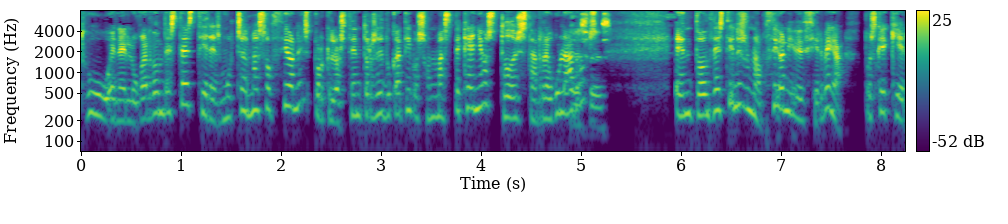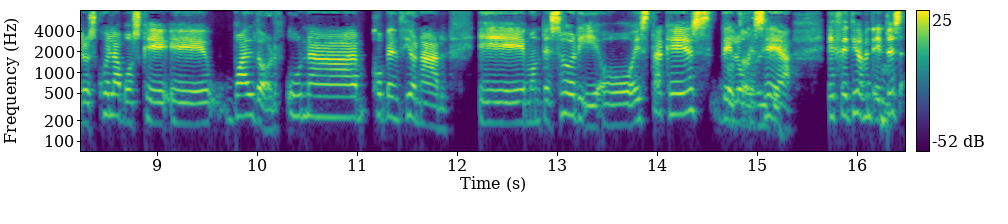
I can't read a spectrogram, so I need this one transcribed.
tú en el lugar donde estés tienes muchas más opciones porque los centros educativos son más pequeños, todos están regulados. Entonces tienes una opción y decir, venga, pues ¿qué quiero? Escuela Bosque, eh, Waldorf, una convencional, eh, Montessori o esta que es de lo que sea. Efectivamente. Entonces,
